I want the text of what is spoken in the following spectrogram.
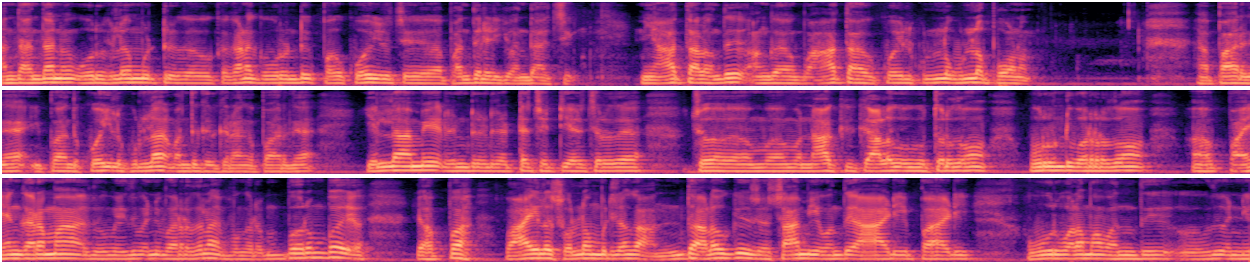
அந்த அந்தானு ஒரு கிலோமீட்டருக்கு கணக்கு உருண்டு இப்போ கோயில் பந்தலடிக்கு வந்தாச்சு. நீ ஆத்தால் வந்து அங்கே ஆத்தா கோயிலுக்குள்ளே உள்ளே போகணும். பாருங்கள் பாருங்க இப்போ அந்த கோயிலுக்குள்ளே வந்துக்கிருக்கிறாங்க பாருங்கள் எல்லாமே ரெண்டு ரெண்டு ரெட்டை சட்டி அடிச்சுறத சோ நாக்குக்கு அளவு ஊற்றுறதும் உருண்டு வர்றதும் பயங்கரமாக இது இது பண்ணி வர்றதெல்லாம் இவங்க ரொம்ப ரொம்ப அப்பா வாயில் சொல்ல முடியலங்க. அந்த அளவுக்கு சாமியை வந்து ஆடி பாடி ஊர்வலமாக வந்து இது பண்ணி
